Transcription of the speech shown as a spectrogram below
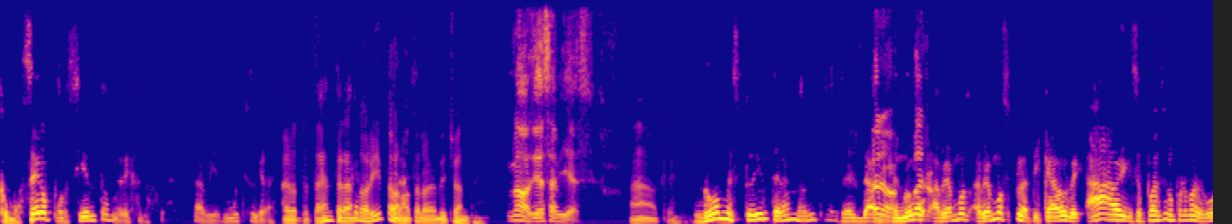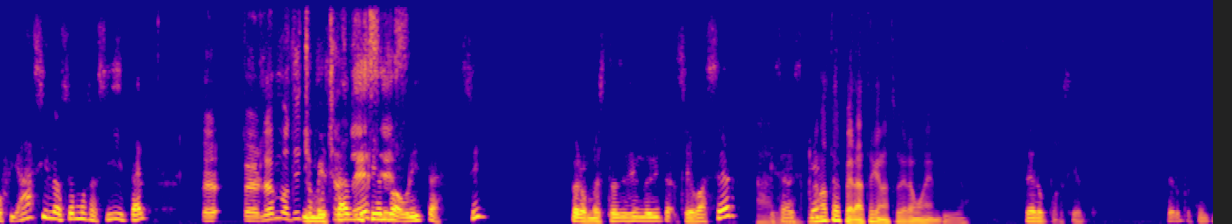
como 0% me dejan afuera. Está bien, muchas gracias. ¿Pero te estás enterando ahorita o no te lo habían dicho antes? No, ya sabías. Ah, ok. No me estoy enterando ahorita. O sea, da- Bueno, de nuevo, bueno. habíamos, habíamos platicado de, ah, se puede hacer un programa de Buffy. Ah, sí, lo hacemos así y tal. Pero, pero lo hemos Y dicho me muchas estás veces. diciendo ahorita, sí. Pero me estás diciendo ahorita, ¿se va a hacer? Ah, ¿Y no te esperaste que no estuviéramos en vivo? 0%. 0%.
